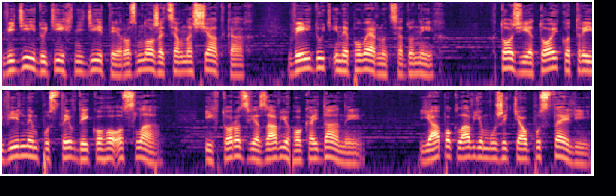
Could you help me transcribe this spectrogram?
Відійдуть їхні діти, розмножаться в нащадках, вийдуть і не повернуться до них. Хто ж є той, котрий вільним пустив дикого осла, і хто розв'язав його кайдани? Я поклав йому життя в пустелі,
